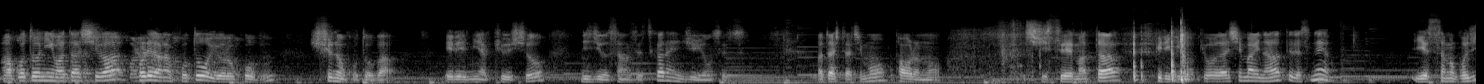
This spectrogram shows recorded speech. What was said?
誠に私はこれらのことを喜ぶ。主の言葉エレミア9章23節から24節。私たちもパウロの姿勢またフィリピンの兄弟姉妹に習ってですねイエス様ご自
